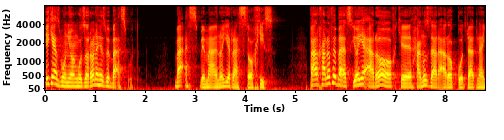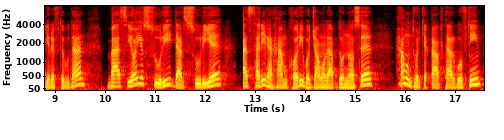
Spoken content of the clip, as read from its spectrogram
یکی از بنیانگذاران حزب بعث بود. بعث به معنای رستاخیز. برخلاف های عراق که هنوز در عراق قدرت نگرفته بودند های سوری در سوریه از طریق همکاری با جمال عبدالناصر همونطور که قبلتر گفتیم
